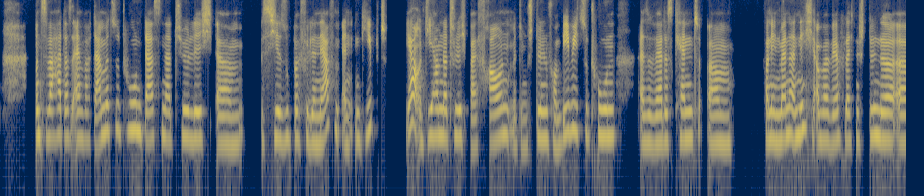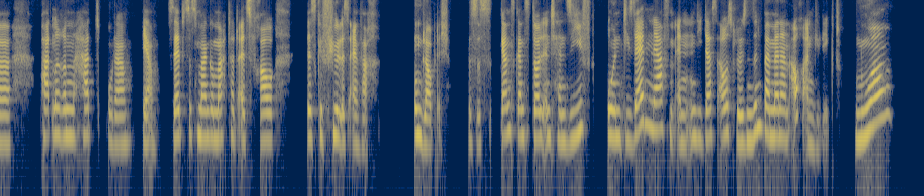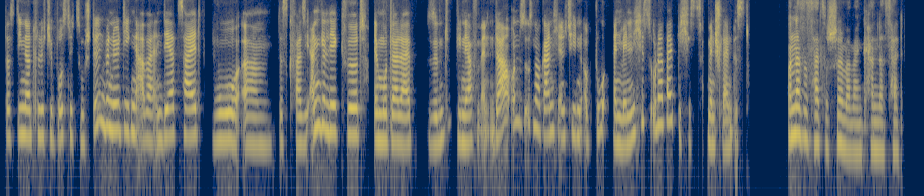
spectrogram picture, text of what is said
Und zwar hat das einfach damit zu tun, dass natürlich ähm, es hier super viele Nervenenden gibt. Ja, und die haben natürlich bei Frauen mit dem Stillen vom Baby zu tun. Also wer das kennt, ähm, von den Männern nicht, aber wer vielleicht eine stillende äh, Partnerin hat oder ja, selbst das mal gemacht hat als Frau, das Gefühl ist einfach unglaublich. Das ist ganz, ganz doll intensiv. Und dieselben Nervenenden, die das auslösen, sind bei Männern auch angelegt. Nur, dass die natürlich die Brust nicht zum Stillen benötigen, aber in der Zeit, wo ähm, das quasi angelegt wird im Mutterleib, sind die Nervenenden da und es ist noch gar nicht entschieden, ob du ein männliches oder weibliches Menschlein bist. Und das ist halt so schön, weil man kann das halt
